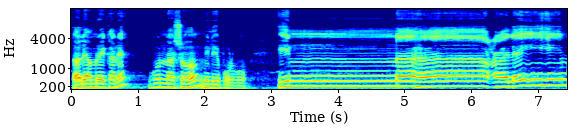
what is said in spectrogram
তাহলে আমরা এখানে গুন্না সহ মিলিয়ে পড়ব। ইন্নাহা عليهم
